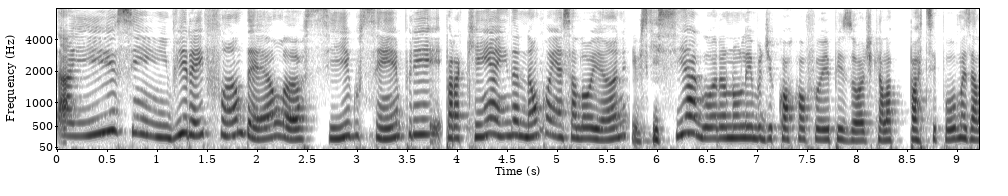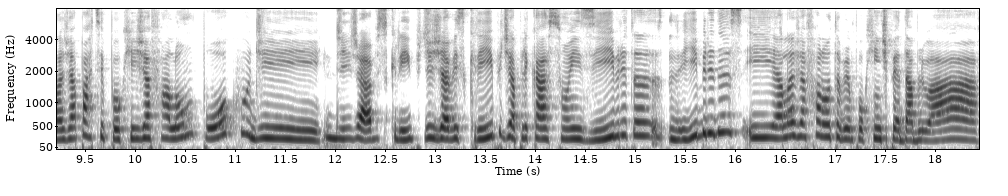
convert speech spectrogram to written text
Aí, assim, virei fã dela, sigo sempre. Pra quem ainda não conhece a Loiane, eu esqueci agora, eu não lembro de qual, qual foi o episódio que ela participou, mas ela já participou aqui, já falou um pouco de De JavaScript. de JavaScript, de aplicações híbridas, híbridas, e ela já falou também um pouquinho de PWA,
